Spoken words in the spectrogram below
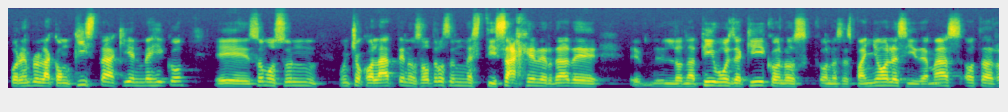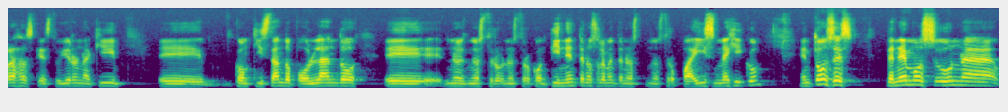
por ejemplo, la conquista aquí en México, eh, somos un, chocolate nosotros, un mestizaje, ¿verdad?, de eh, los nativos de aquí con los, con los españoles y demás otras razas que estuvieron aquí conquistando, poblando nuestro, nuestro continente, no solamente nuestro, país, México. Entonces, tenemos una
